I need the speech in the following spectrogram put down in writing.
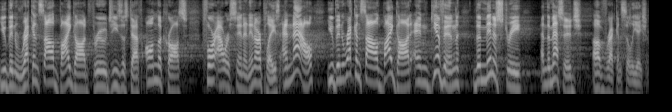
you've been reconciled by God through Jesus' death on the cross for our sin and in our place. And now you've been reconciled by God and given the ministry and the message of reconciliation.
